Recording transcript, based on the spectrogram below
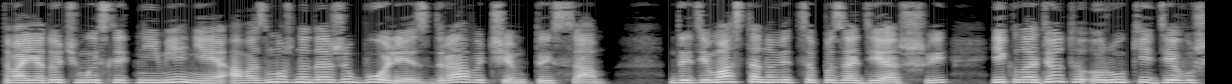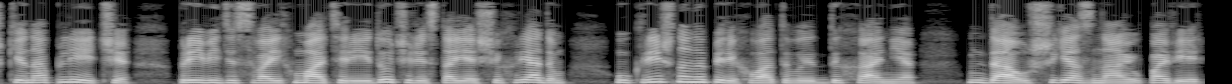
«Твоя дочь мыслит не менее, а, возможно, даже более здраво, чем ты сам». Дадима становится позади Аши и кладет руки девушке на плечи. При виде своих матери и дочери, стоящих рядом, у Кришнана перехватывает дыхание. «Да уж, я знаю, поверь.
